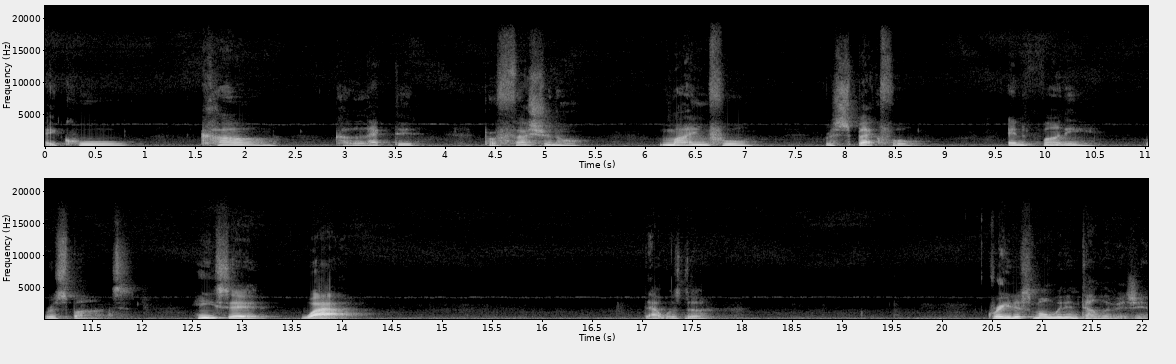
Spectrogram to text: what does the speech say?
A cool, calm, collected, professional, mindful, respectful, and funny response. He said, Wow, that was the greatest moment in television.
